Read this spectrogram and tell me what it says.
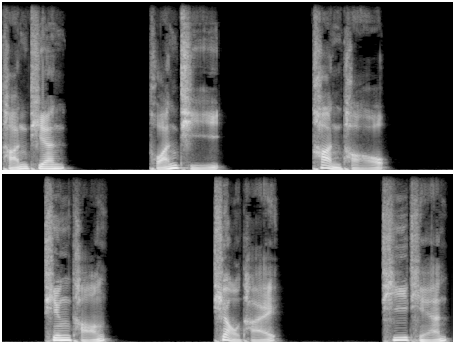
谈天、团体、探讨、厅堂、跳台、梯田。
